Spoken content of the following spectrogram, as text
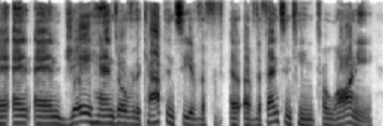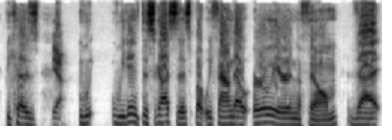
And and, and Jay hands over the captaincy of the f- of the fencing team to Lonnie because Yeah. we we didn't discuss this, but we found out earlier in the film that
